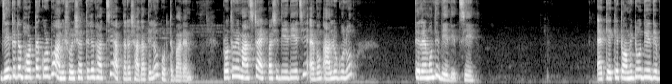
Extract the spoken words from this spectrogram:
যেহেতু এটা ভর্তা করব, আমি সরিষার তেলে ভাজছি, আপনারা সাদা তেলেও করতে পারেন। প্রথমে মাছটা এক পাশে দিয়ে দিয়েছি এবং আলুগুলো তেলের মধ্যে দিয়ে দিচ্ছি। একে একে টমেটো দিয়ে দেব।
